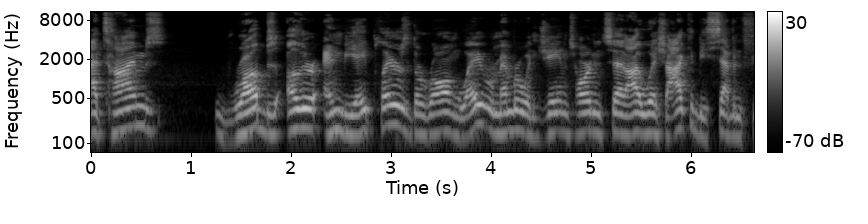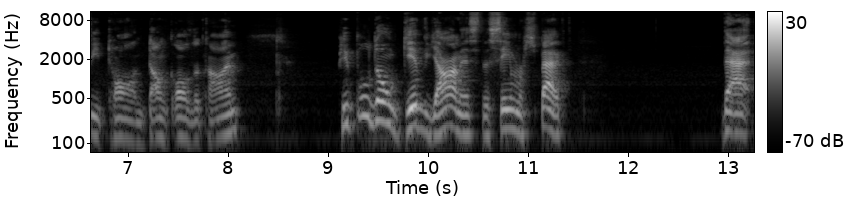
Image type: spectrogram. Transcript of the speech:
at times rubs other NBA players the wrong way. Remember when James Harden said, I wish I could be seven feet tall and dunk all the time? People don't give Giannis the same respect that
